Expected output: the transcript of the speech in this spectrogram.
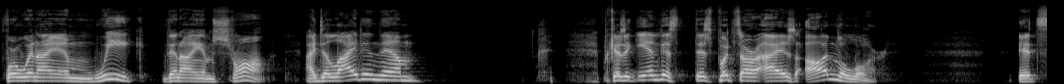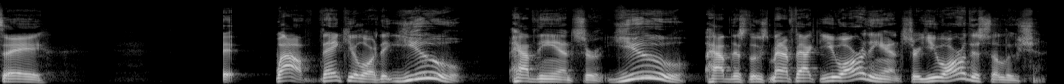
For when I am weak, then I am strong. I delight in them because again, this, this puts our eyes on the Lord. It's a, it, wow, thank you, Lord, that you have the answer. You have this solution. Matter of fact, you are the answer. You are the solution.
